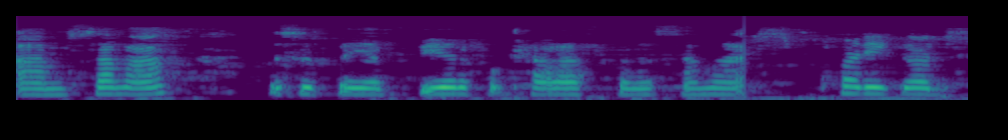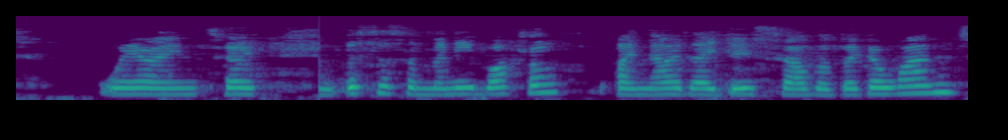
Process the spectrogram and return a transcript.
um, summer. This would be a beautiful colour for the summer. It's pretty good wearing too. This is a mini bottle. I know they do sell the bigger ones.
